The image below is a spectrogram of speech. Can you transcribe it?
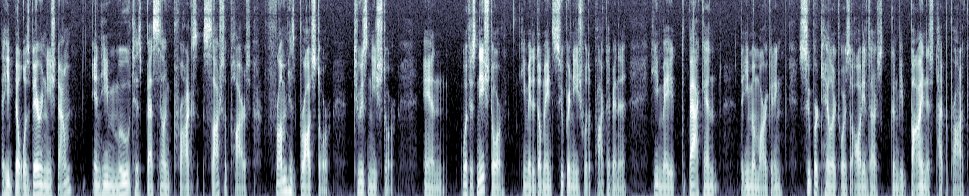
that he built was very niche down, and he moved his best-selling products slash suppliers from his broad store to his niche store. And with his niche store, he made the domain super niche with a product type in it. He made the back end, the email marketing, super tailored towards the audience that is going to be buying this type of product.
